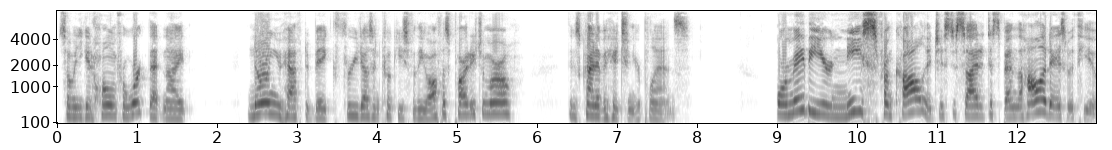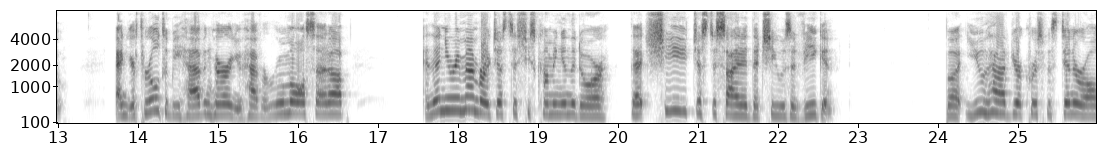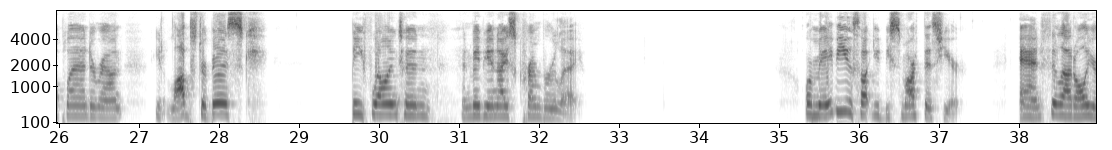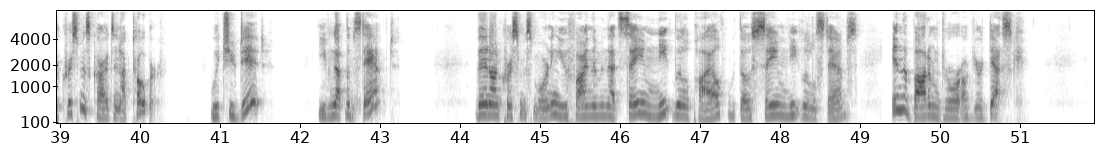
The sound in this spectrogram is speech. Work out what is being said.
So when you get home for work that night, knowing you have to bake three dozen cookies for the office party tomorrow, there's kind of a hitch in your plans. Or maybe your niece from college has decided to spend the holidays with you, and you're thrilled to be having her, and you have a room all set up. And then you remember, just as she's coming in the door, that she just decided that she was a vegan but you have your Christmas dinner all planned around you know, lobster bisque, beef Wellington, and maybe a nice creme brulee. Or maybe you thought you'd be smart this year and fill out all your Christmas cards in October, which you did. You even got them stamped. Then on Christmas morning, you find them in that same neat little pile with those same neat little stamps in the bottom drawer of your desk.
